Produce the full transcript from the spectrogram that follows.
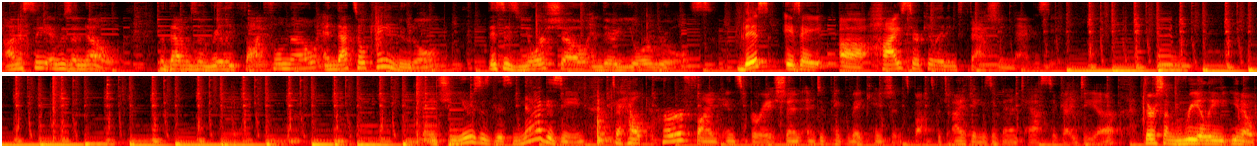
Honestly, it was a no, but that was a really thoughtful no, and that's okay, Noodle. This is your show and they're your rules. This is a uh, high circulating fashion magazine. And she uses this magazine to help her find inspiration and to pick vacation spots, which I think is a fantastic idea. There's some really, you know,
